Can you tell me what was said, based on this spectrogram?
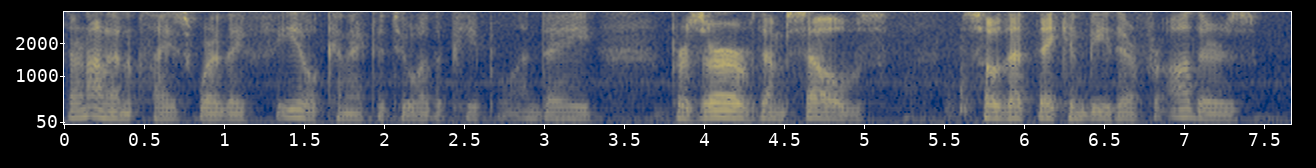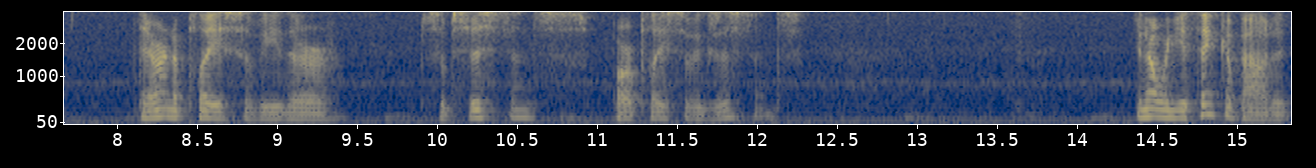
They're not in a place where they feel connected to other people and they preserve themselves so that they can be there for others. They're in a place of either subsistence or a place of existence. You know, when you think about it,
